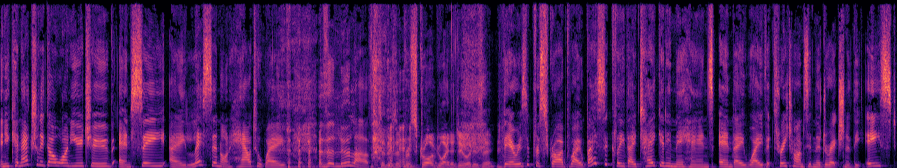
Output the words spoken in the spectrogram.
And you can actually go on YouTube and see a lesson on how to wave the lulav. So there's a prescribed way to do it, is there? There is a prescribed way. Basically, they take it in their hands and they wave it three times in the direction of the east,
